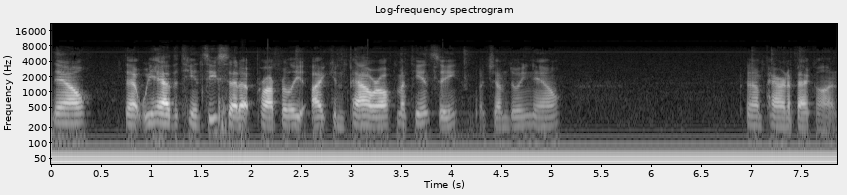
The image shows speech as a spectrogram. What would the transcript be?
Now, that we have the TNC set up properly, I can power off my TNC, which I'm doing now, and I'm powering it back on.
